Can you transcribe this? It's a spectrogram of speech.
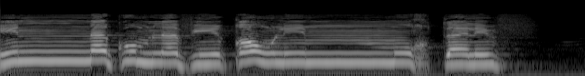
إِنَّكُمْ لَفِي قَوْلٍ مُّخْتَلِفٍ.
